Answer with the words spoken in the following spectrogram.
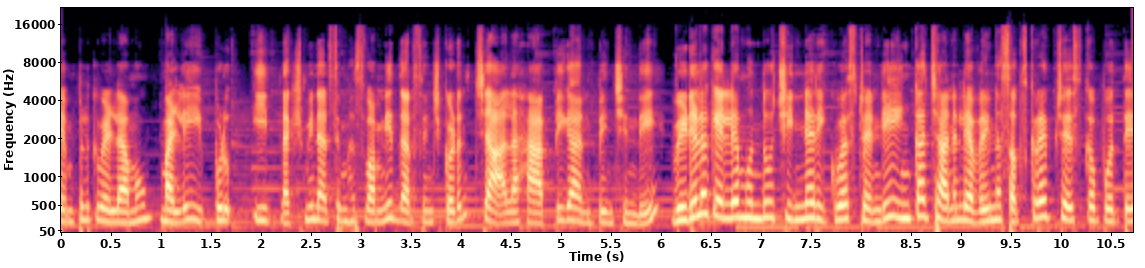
టెంపుల్కి వెళ్ళాము. మళ్ళీ ఇప్పుడు ఈ లక్ష్మీ నరసింహస్వామిని దర్శించుకోవడం చాలా హ్యాపీగా అనిపించింది. వీడియోలోకి వెళ్ళే ముందు చిన్న రిక్వెస్ట్ అండి. ఇంకా ఛానల్ ఎవరైనా సబ్స్క్రైబ్ చేసుకోకపోతే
